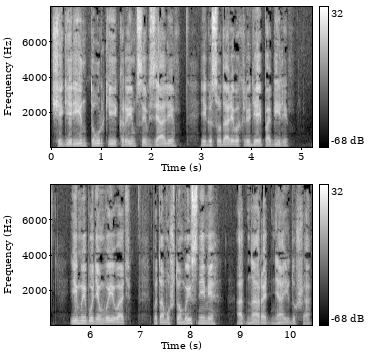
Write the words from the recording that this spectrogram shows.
Чигирин, турки и крымцы взяли и государевых людей побили. И мы будем воевать, потому что мы с ними одна родня и душа.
